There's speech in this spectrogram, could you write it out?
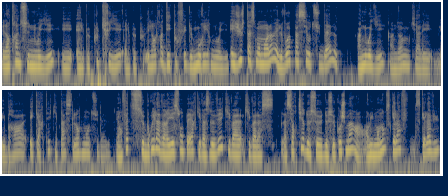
Elle est en train de se noyer et elle peut plus crier, elle peut plus, elle est en train d'étouffer, de mourir noyée. Et juste à ce moment-là, elle voit passer au-dessus d'elle un noyé, un homme qui a les, bras écartés, qui passe lentement au-dessus d'elle. Et en fait, ce bruit-là va réveiller son père, qui va se lever, qui va, qui va la, sortir de ce, de ce cauchemar en lui demandant ce qu'elle a, ce qu'elle a vu.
